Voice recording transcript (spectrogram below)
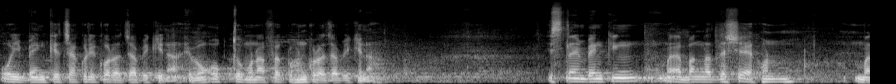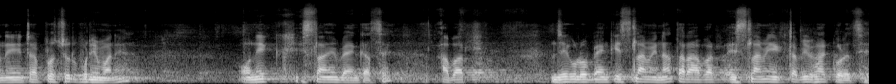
ওই ব্যাংকে চাকরি করা যাবে কিনা এবং উক্ত মুনাফা গ্রহণ করা যাবে কিনা ইসলামী ব্যাংকিং আহ, বাংলাদেশে এখন মানে এটা প্রচুর পরিমাণে অনেক ইসলামী ব্যাংক আছে আবার যেগুলো ব্যাংক ইসলামী না, তারা আবার ইসলামী একটা বিভাগ করেছে।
